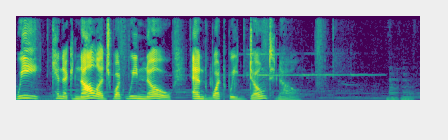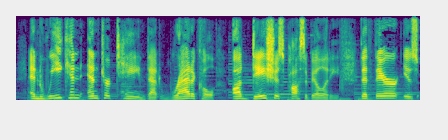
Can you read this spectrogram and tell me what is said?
we can acknowledge what we know and what we don't know. And we can entertain that radical, audacious possibility that there is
